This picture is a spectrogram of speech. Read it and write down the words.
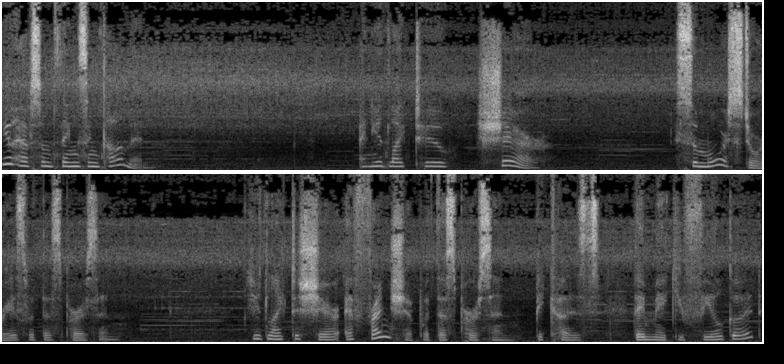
you have some things in common. And you'd like to share some more stories with this person. You'd like to share a friendship with this person because they make you feel good.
